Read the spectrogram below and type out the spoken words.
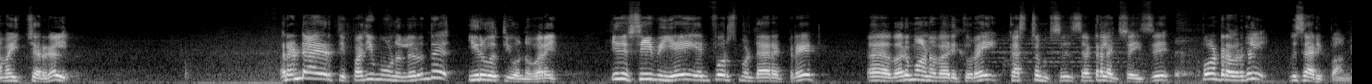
அமைச்சர்கள். ரெண்டாயிரத்தி பதிமூணுலேருந்து இருபத்தி ஒன்று வரை. இது சிபிஐ என்போர்ஸ்மெண்ட் டைரக்டரேட் வருமான வரித்துறை கஸ்டம்ஸ் சென்ட்ரல் எக்ஸைஸ் போன்றவர்கள் விசாரிப்பாங்க.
